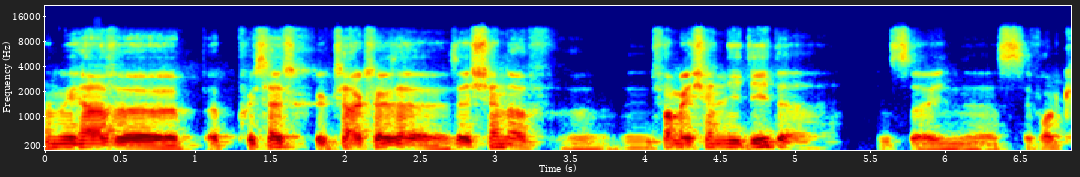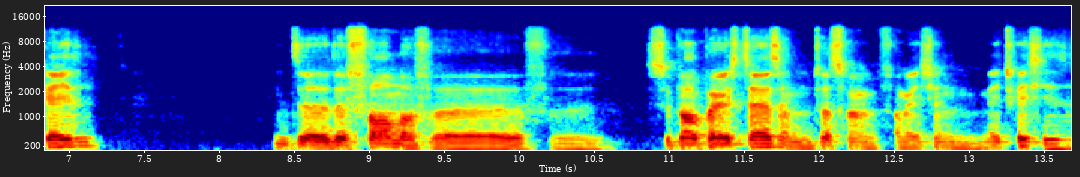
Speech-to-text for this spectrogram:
And we have a, a precise characterization of uh, the information needed uh, in, in several cases in the, the form of, of super operators and transformation matrices.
